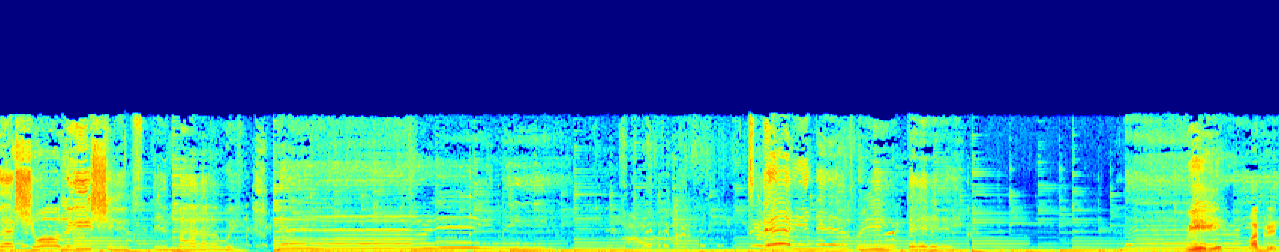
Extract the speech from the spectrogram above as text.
love has surely shifted my way. Marry me today and every day. We, Margaret,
